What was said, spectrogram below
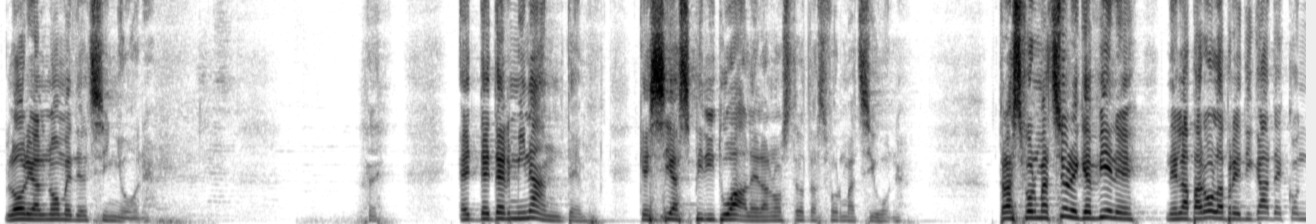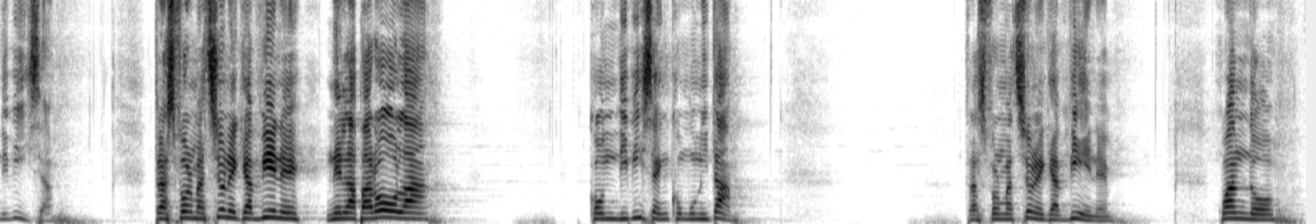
Gloria al nome del Signore. È determinante che sia spirituale la nostra trasformazione. Trasformazione che avviene nella parola predicata e condivisa, trasformazione che avviene nella parola condivisa in comunità, trasformazione che avviene quando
